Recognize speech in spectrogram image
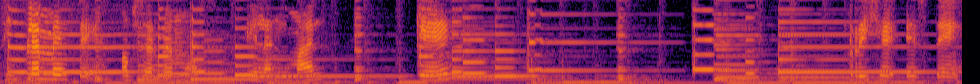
simplemente observemos el animal que rige este,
